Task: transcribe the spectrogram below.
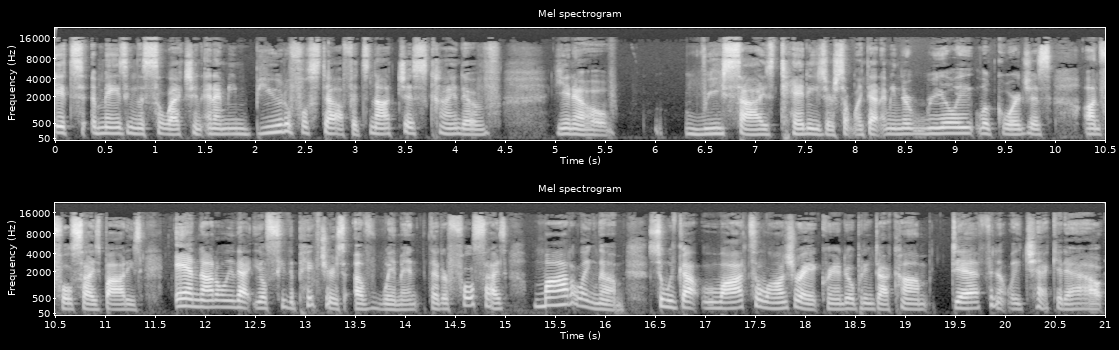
it's amazing the selection and I mean beautiful stuff. It's not just kind of, you know, resized teddies or something like that. I mean, they really look gorgeous on full size bodies. And not only that, you'll see the pictures of women that are full size modeling them. So we've got lots of lingerie at grandopening.com. Definitely check it out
